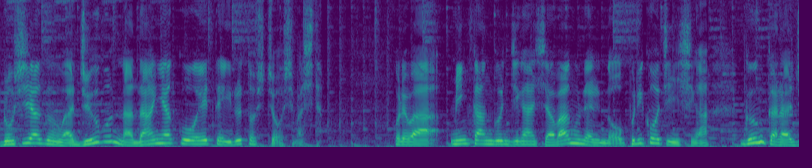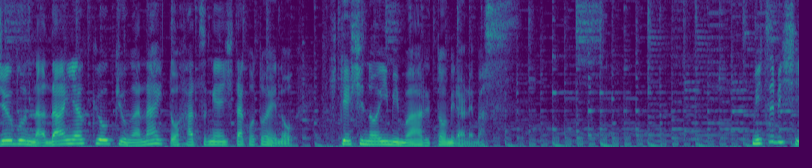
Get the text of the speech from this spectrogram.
ロシア軍は十分な弾薬を得ていると主張しました。これは民間軍事会社ワグネルのプリコジン氏が軍から十分な弾薬供給がないと発言したことへの火消しの意味もあるとみられます。三菱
